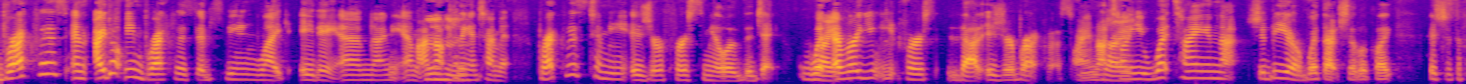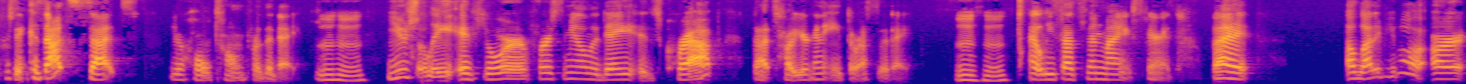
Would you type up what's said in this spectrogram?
breakfast, and I don't mean breakfast as being like 8 a.m., 9 a.m. I'm mm-hmm. not putting a time in. Breakfast to me is your first meal of the day. Whatever right. you eat first, that is your breakfast. I'm not right. telling you what time that should be or what that should look like. It's just the first thing because that sets your whole tone for the day. Mm-hmm. Usually, if your first meal of the day is crap, that's how you're going to eat the rest of the day. Mm-hmm. At least that's been my experience. But a lot of people are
